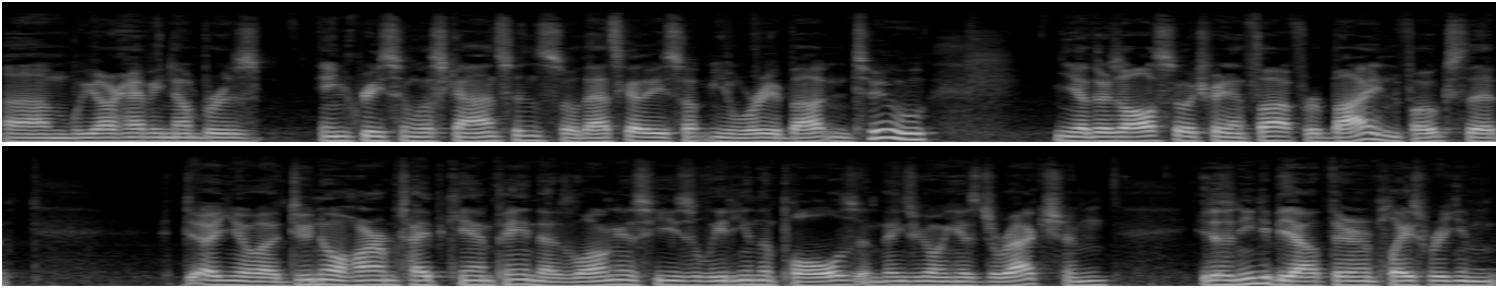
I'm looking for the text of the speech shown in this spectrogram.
Um, we are having numbers increase in Wisconsin, so that's got to be something you worry about. And two, you know, there's also a train of thought for Biden folks that uh, you know a do no harm type campaign that as long as he's leading in the polls and things are going his direction, he doesn't need to be out there in a place where he can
